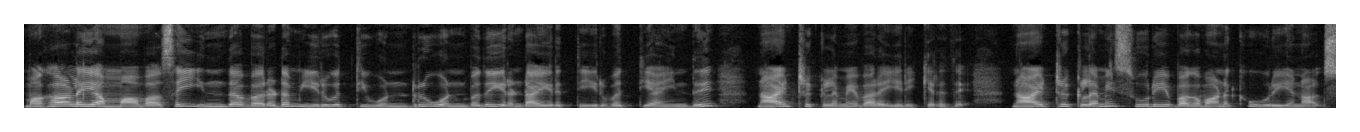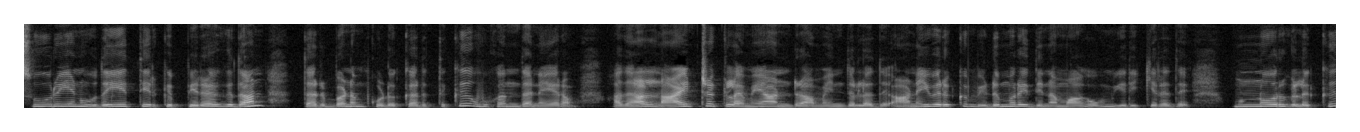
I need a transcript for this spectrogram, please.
மகாலய அமாவாசை இந்த வருடம் இருபத்தி ஒன்று ஒன்பது இரண்டாயிரத்தி இருபத்தி ஐந்து ஞாயிற்றுக்கிழமை வர இருக்கிறது. ஞாயிற்றுக்கிழமை சூரிய பகவானுக்கு உரிய நாள். சூரியன் உதயத்திற்கு பிறகுதான் தர்ப்பணம் கொடுக்கறதுக்கு உகந்த நேரம். அதனால் ஞாயிற்றுக்கிழமை அன்று அமைந்துள்ளது. அனைவருக்கும் விடுமுறை தினமாகவும் இருக்கிறது. முன்னோர்களுக்கு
